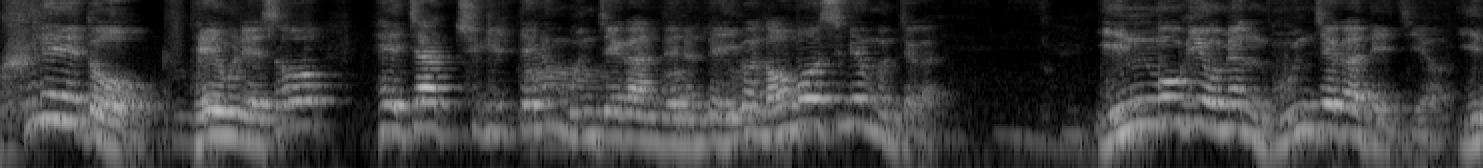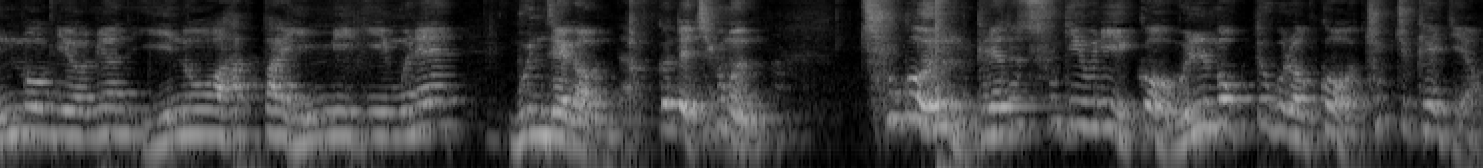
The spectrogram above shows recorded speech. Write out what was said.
그래도 대운에서 해자 축일 때는 문제가 안 되는데 이거 넘었으면 문제가 돼. 인목이 오면 문제가 되지요. 인목이 오면 인호합파 인미기문에 문제가 온다. 근데 지금은 축은 그래도 수기운이 있고 을목도 그렇고 축축해지요.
